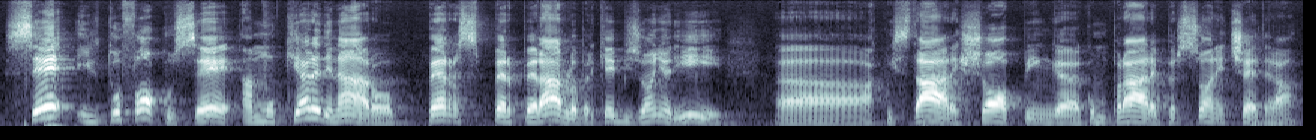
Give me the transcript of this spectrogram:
se il tuo focus è ammucchiare denaro per sperperarlo perché hai bisogno di uh, acquistare, shopping, comprare persone, eccetera,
